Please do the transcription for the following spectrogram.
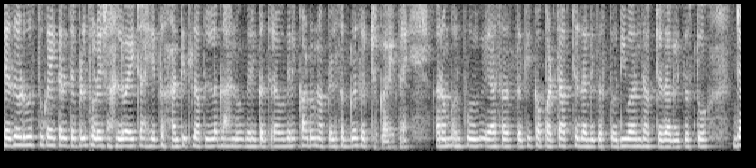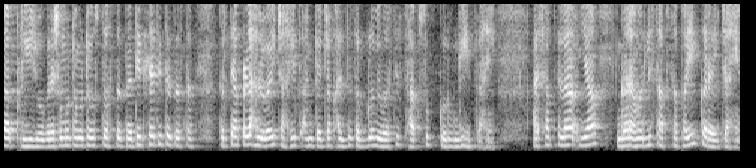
त्या जड वस्तू काय करायच्या आपल्याला थोड्याशा हलवायच्या आहेत आणि तिथलं आपल्याला घाण वगैरे कचरा वगैरे काढून आपल्याला सगळं स्वच्छ करायचं आहे कारण भरपूर वेळ असं असतं की कपाट जागच्या जागीच असतो दिवाण जागच्या जागीच असतो. ज्या फ्रीज वगैरे अशा मोठ्या मोठ्या वस्तू असतात ना तिथल्या तिथेच असतात. तर त्या आपल्याला हलवायच्या आहेत आणि त्याच्या खालचं सगळं व्यवस्थित साफसूफ करून घ्यायचं आहे. अशा आपल्याला या घरामधली साफसफाई करायची आहे.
